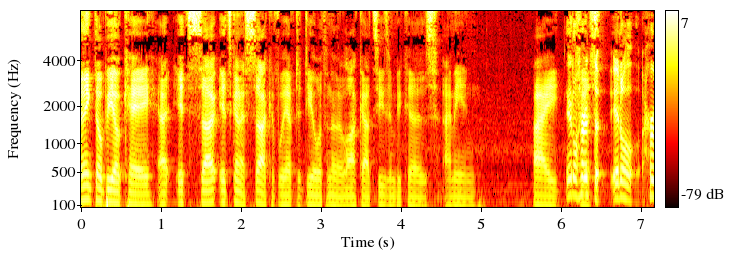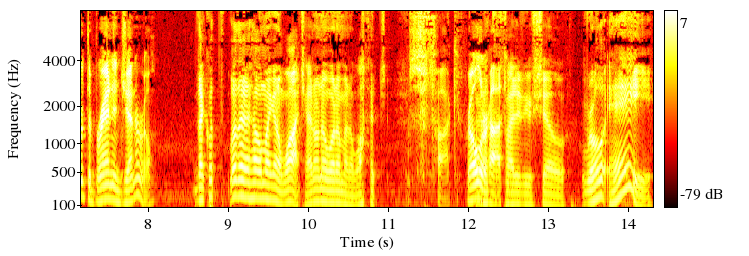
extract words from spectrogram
I think they'll be okay. Uh, it's suck. It's going to suck if we have to deal with another lockout season because I mean, I It'll just- hurt the it'll hurt the brand in general. like what what the hell am I going to watch? I don't know what I'm going to watch. Fuck roller to hockey. Find a new show. Roll. Hey,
